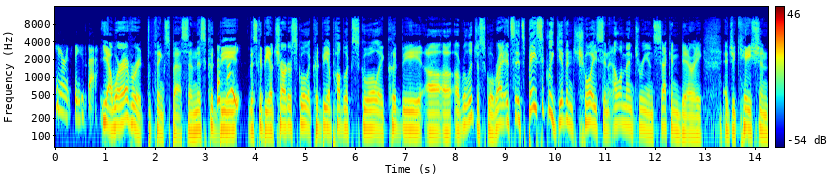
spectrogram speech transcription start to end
parents think is best. Yeah, wherever it thinks best, and this could That's be right. this could be a charter school, it could be a public school, it could be a, a, a religious school, right? It's it's basically given choice in elementary and secondary education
